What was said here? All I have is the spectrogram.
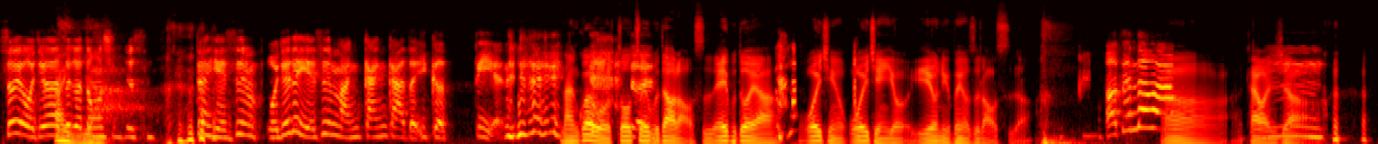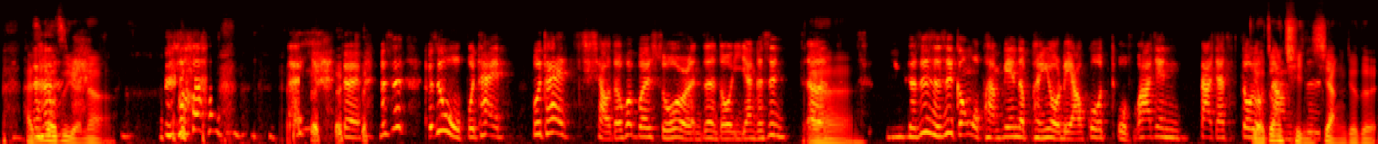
所以我觉得这个东西就是，对，也是我觉得也是蛮尴尬的一个。点，难怪我都追不到老师。哎，不对啊，我以前我以前有也有女朋友是老师啊。哦，真的吗？嗯，开玩笑，还是幼稚园呢。对，可是可是我不太不太晓得会不会所有人真的都一样。可是呃，可是只是跟我旁边的朋友聊过，我发现大家都有这种倾向，就对了。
